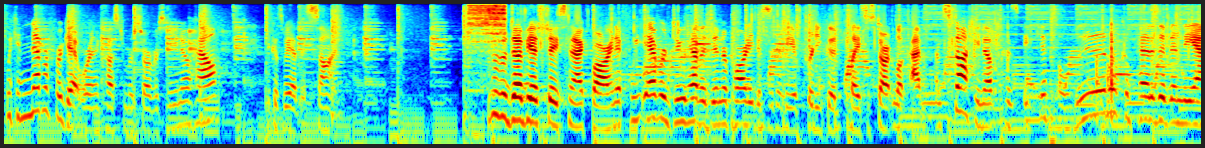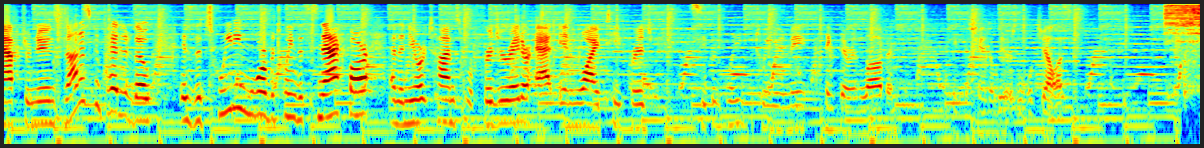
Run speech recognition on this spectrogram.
We can never forget we're in customer service, and you know how? Because we have this sign. This is a WSJ snack bar, and if we ever do have a dinner party, this is going to be a pretty good place to start. Look, I'm, I'm stocking up because it gets a little competitive in the afternoons. Not as competitive, though, is the tweeting war between the snack bar and the New York Times refrigerator at NYT Fridge. Secretly, between you and me, I think they're in love, and I think the chandelier is a little jealous.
